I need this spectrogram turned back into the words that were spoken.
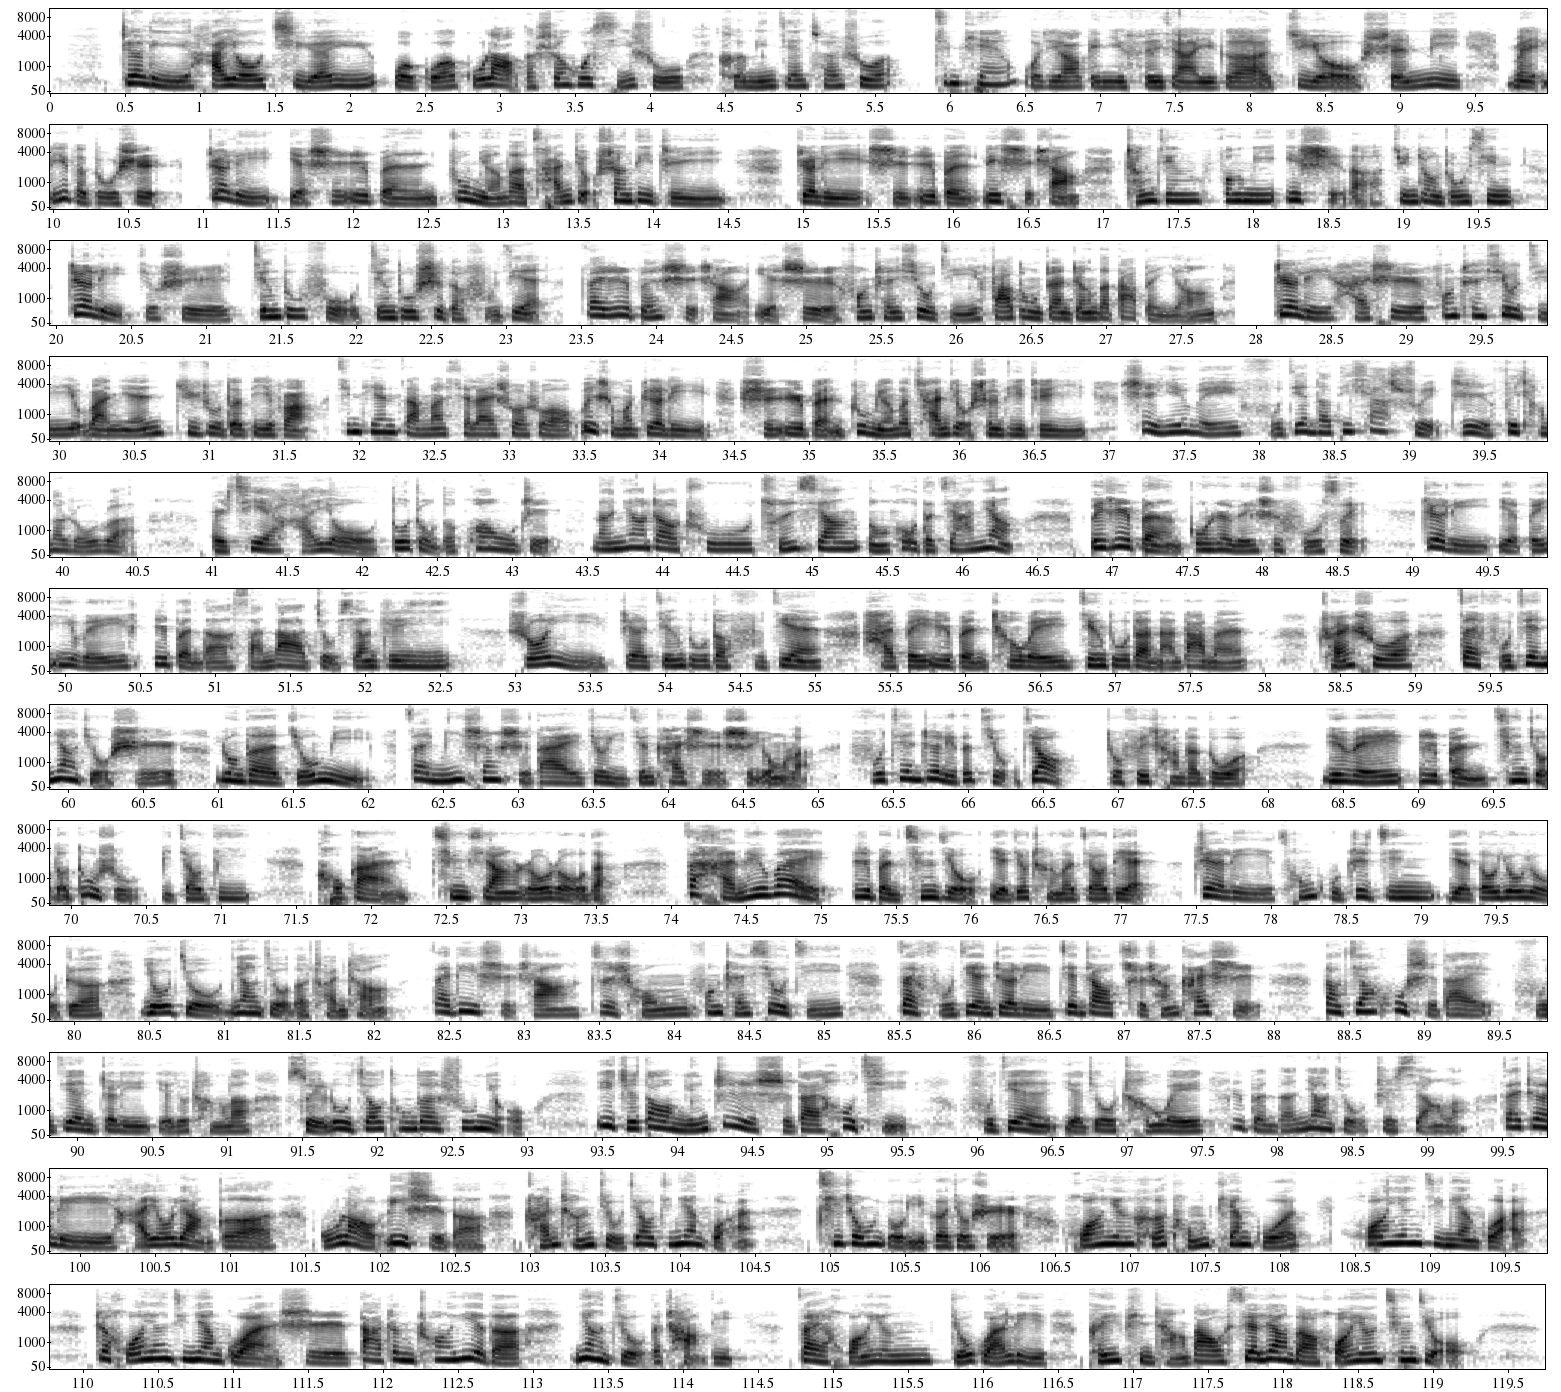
这里还有起源于我国古老的生活习俗和民间传说。今天我就要给你分享一个具有神秘美丽的都市，这里也是日本著名的产酒圣地之一。这里是日本历史上曾经风靡一时的军政中心，这里就是京都府京都市的福建，在日本史上也是丰臣秀吉发动战争的大本营。这里还是丰臣秀吉晚年居住的地方。今天咱们先来说说为什么这里是日本著名的产酒圣地之一，是因为福建的地下水质非常的柔软，而且含有多种的矿物质，能酿造出醇香浓厚的佳酿，被日本公认为是福水。这里也被誉为日本的三大酒乡之一。所以，这京都的福建还被日本称为京都的南大门。传说在福建酿酒时用的酒米，在民生时代就已经开始使用了。福建这里的酒窖就非常的多，因为日本清酒的度数比较低，口感清香柔柔的，在海内外日本清酒也就成了焦点。这里从古至今也都拥有着悠久酿酒的传承。在历史上，自从丰臣秀吉在福建这里建造此城开始，到江户时代，福建这里也就成了水陆交通的枢纽。一直到明治时代后期，福建也就成为日本的酿酒之乡了。在这里还有两个古老历史的传承酒窖纪念馆，其中有一个就是黄英和同天国黄英纪念馆。这黄英纪念馆是大正创业的酿酒的场地，在黄英酒馆里可以品尝到限量的黄英清酒，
